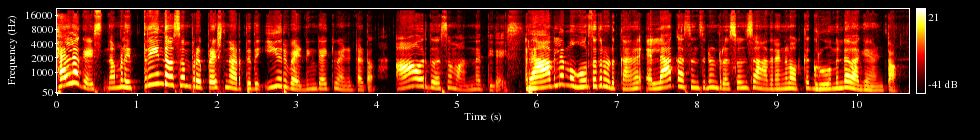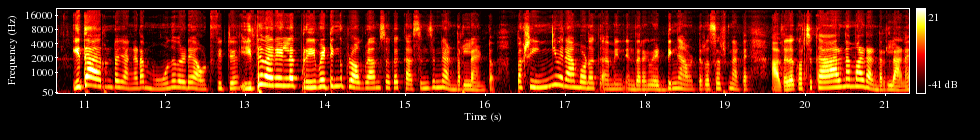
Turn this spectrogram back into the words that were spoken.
ഹലോ ഗൈസ് നമ്മൾ ഇത്രയും ദിവസം പ്രിപ്പറേഷൻ നടത്തിയത് ഈ ഒരു വെഡിങ് ഡേക്ക് വേണ്ടിട്ടോ ആ ഒരു ദിവസം വന്നെത്തി ഗൈസ് രാവിലെ മുഹൂർത്തത്തിന് കൊടുക്കാൻ എല്ലാ കസിൻസിനും ഡ്രസ്സും സാധനങ്ങളും ഒക്കെ ഗ്രൂമിന്റെ വകയാണ് കേട്ടോ ഇതായിരുന്നു കേട്ടോ ഞങ്ങളുടെ മൂന്ന് പേരുടെ ഔട്ട്ഫിറ്റ് ഇതുവരെയുള്ള പ്രീ വെഡിങ് പ്രോഗ്രാംസ് ഒക്കെ കസിൻസിന്റെ അണ്ടറിലാണ് കേട്ടോ പക്ഷെ ഇനി വരാൻ പോണ ഐ മീൻ എന്താ പറയുക വെഡിങ് ആവട്ടെ റിസപ്ഷൻ ആവട്ടെ അതൊക്കെ കുറച്ച് കാരണന്മാരുടെ അണ്ടറിലാണ്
